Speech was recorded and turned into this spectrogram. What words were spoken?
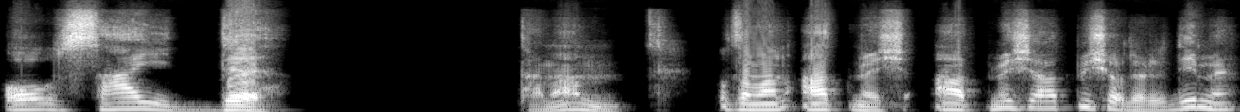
olsaydı tamam? O zaman 60, 60, 60 olurdu değil mi?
